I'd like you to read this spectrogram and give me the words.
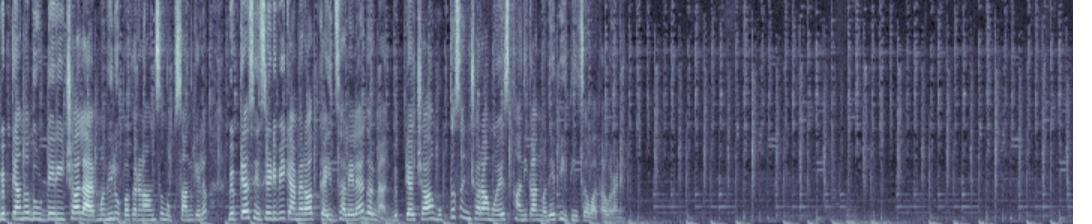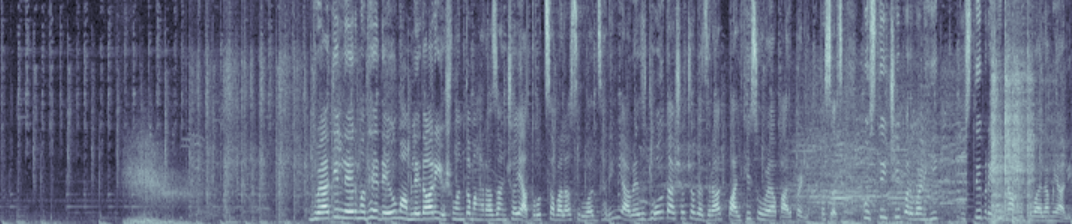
बिबट्यानं दूध डेअरीच्या लॅबमधील उपकरणांचं नुकसान केलं. बिबट्या सीसीटीव्ही कॅमेऱ्यात कैद झालेल्या आहे दरम्यान बिबट्याच्या मुक्त संचारामुळे स्थानिकांमध्ये भीतीचं वातावरण आहे. धुळ्यातील नेरमध्ये देव मामलेदार यशवंत महाराजांच्या यात्रोत्सवाला सुरुवात झाली. यावेळेस ढोल ताशाच्या गजरात पालखी सोहळा पार पडला. तसंच कुस्तीची पर्वणही कुस्तीप्रेमींना अनुभवायला मिळाली.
